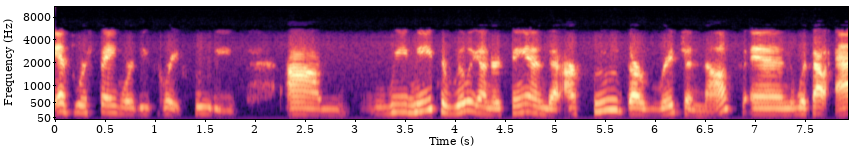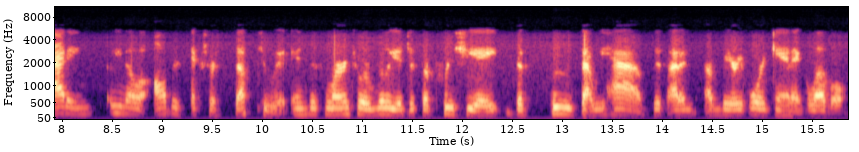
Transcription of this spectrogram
as we're saying, we're these great foodies. Um, we need to really understand that our foods are rich enough and without adding, you know, all this extra stuff to it and just learn to really just appreciate the foods that we have just at a, a very organic level,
